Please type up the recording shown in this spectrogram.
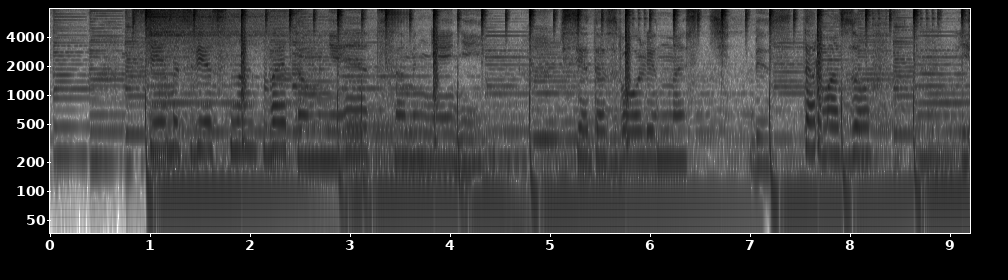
Всем известно, в этом нет сомнений. Вседозволенность без тормозов И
